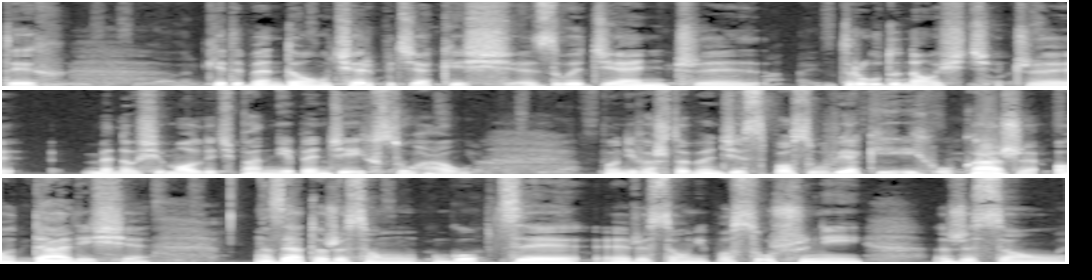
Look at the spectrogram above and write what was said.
tych, kiedy będą cierpieć jakiś zły dzień, czy trudność, czy będą się modlić, Pan nie będzie ich słuchał, ponieważ to będzie sposób, w jaki ich ukaże. Oddali się za to, że są głupcy, że są nieposłuszni, że są,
